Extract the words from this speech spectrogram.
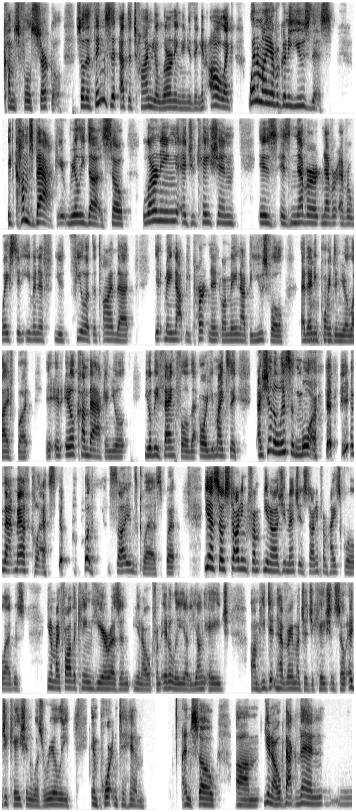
comes full circle. So the things that at the time you're learning and you're thinking, oh, like, when am I ever going to use this? It comes back. It really does. So learning, education is is never, never, ever wasted, even if you feel at the time that it may not be pertinent or may not be useful at any mm. point in your life, but it, it, will come back and you'll you'll be thankful that or you might say i should have listened more in that math class or science class. But yeah so starting from you know as you mentioned starting from high school i was you know my father came here as an you know from italy at a young age. Um, he didn't have very much education so education was really important to him. And so um, you know back then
